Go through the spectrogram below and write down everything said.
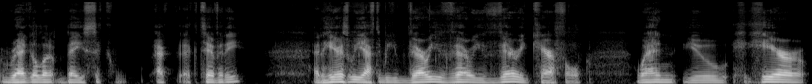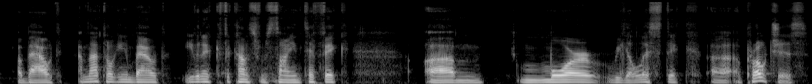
regular basic activity. And here's where you have to be very, very, very careful when you hear about, I'm not talking about, even if it comes from scientific, um, more realistic uh, approaches,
